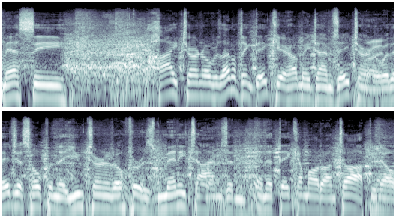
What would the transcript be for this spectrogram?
messy, high turnovers. I don't think they care how many times they turn it Right. over. They're just hoping that you turn it over as many times and, and that they come out on top. You know,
